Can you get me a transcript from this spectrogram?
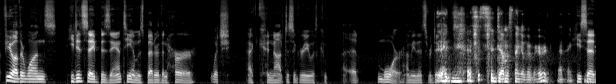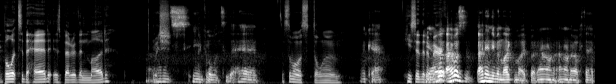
a few other ones. He did say Byzantium is better than Her, which I could not disagree with com- at more. I mean, it's ridiculous. That's the dumbest thing I've ever heard. I think He said bullet to the head is better than mud. I which haven't seen com- bullet to the head. That's the one with Stallone. Okay. He said that Yeah, I, America. wa- I was I didn't even like mud, but I don't I don't know if that.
